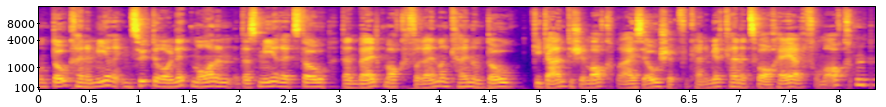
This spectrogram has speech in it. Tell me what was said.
und da können wir in Südtirol nicht meinen, dass wir jetzt da den Weltmarkt verändern können und da gigantische Marktpreise ausschöpfen können. Wir können zwar her vermarkten,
